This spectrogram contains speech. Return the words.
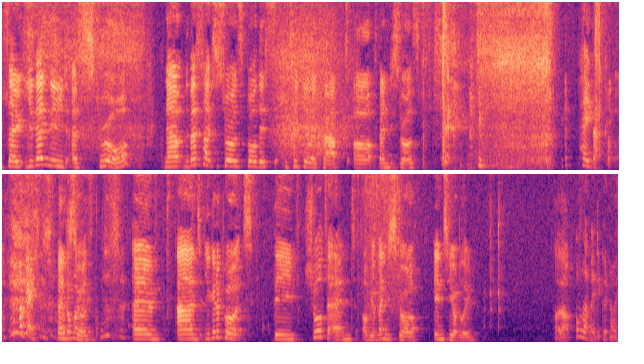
so you then need a straw. Now, the best types of straws for this particular craft are bendy straws. Payback. Okay. bendy I've got my straws. Um, and you're going to put the shorter end of your bendy straw into your balloon. Like that. Oh, that made a good noise.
